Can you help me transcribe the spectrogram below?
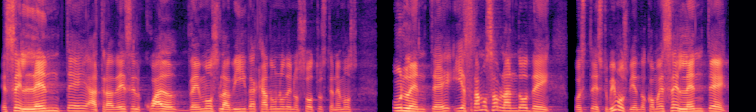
ese lente a través del cual vemos la vida. Cada uno de nosotros tenemos un lente y estamos hablando de, pues estuvimos viendo cómo ese lente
